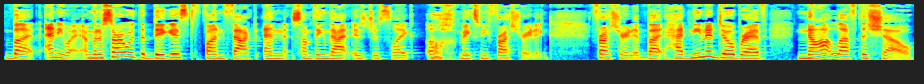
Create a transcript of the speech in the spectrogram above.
But anyway, I'm going to start with the biggest fun fact and something that is just like, ugh, makes me frustrating. Frustrated. But had Nina Dobrev not left the show,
